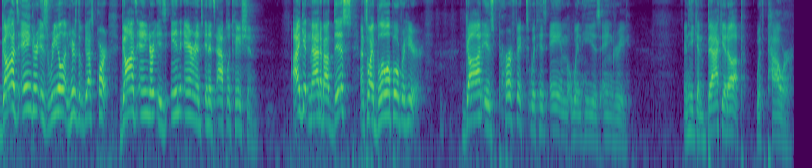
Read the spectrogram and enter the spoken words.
God's anger is real, and here's the best part God's anger is inerrant in its application. I get mad about this, and so I blow up over here. God is perfect with his aim when he is angry, and he can back it up with power.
